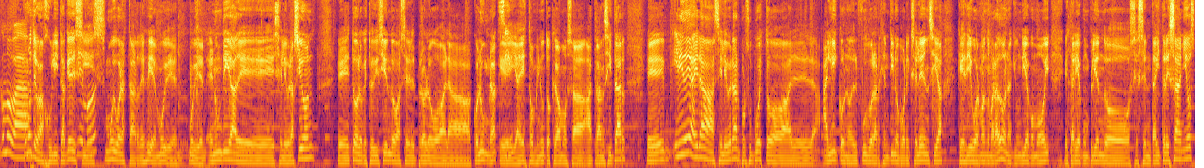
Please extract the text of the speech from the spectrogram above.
¿Cómo va? ¿Cómo te va, Julita? ¿Qué decís? Muy buenas tardes. Bien, muy bien, muy bien. En un día de celebración, eh, todo lo que estoy diciendo va a ser el prólogo a la columna que, Sí. y a estos minutos que vamos a, a transitar. Eh, y la idea era celebrar, por supuesto, al, al ícono del fútbol argentino por excelencia, que es Diego Armando Maradona, que un día como hoy estaría cumpliendo 63 años.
